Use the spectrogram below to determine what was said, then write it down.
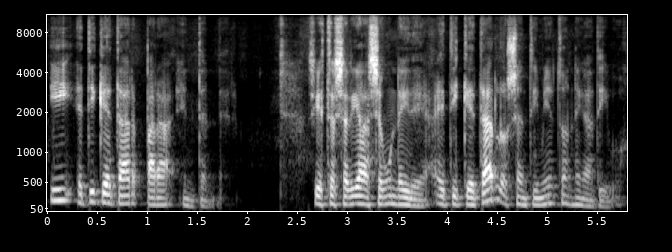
y etiquetar para entender. Sí, esta sería la segunda idea, etiquetar los sentimientos negativos.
